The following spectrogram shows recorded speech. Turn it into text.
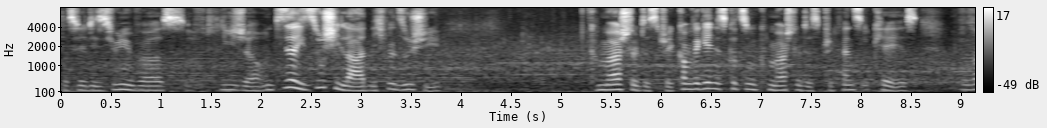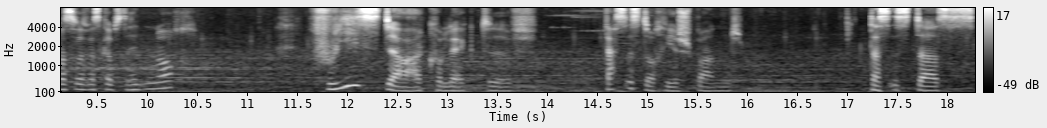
Das hier dieses Universe of Leisure. Und dieser Sushi-Laden, ich will Sushi. Commercial District. Komm, wir gehen jetzt kurz in den Commercial District, wenn es okay ist. Was, was, was gab es da hinten noch? Freestar Collective. Das ist doch hier spannend. Das ist das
